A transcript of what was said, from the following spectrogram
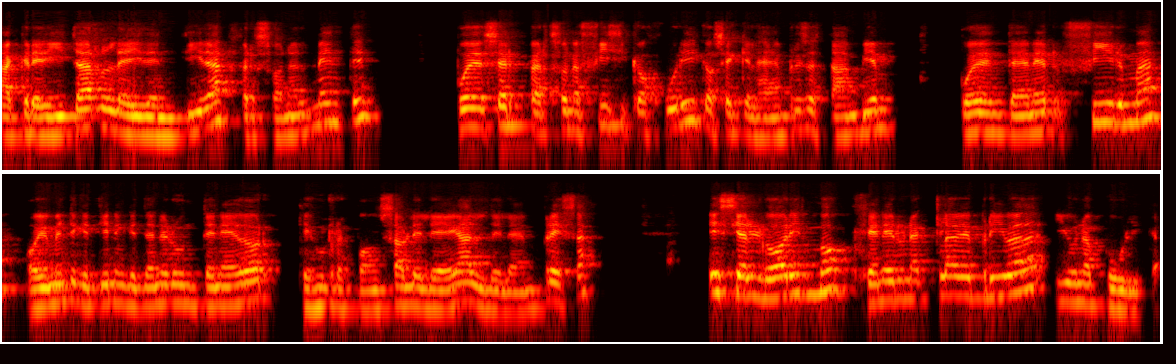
acreditar la identidad personalmente. Puede ser persona física o jurídica, o sea que las empresas también pueden tener firma, obviamente que tienen que tener un tenedor que es un responsable legal de la empresa. Ese algoritmo genera una clave privada y una pública.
